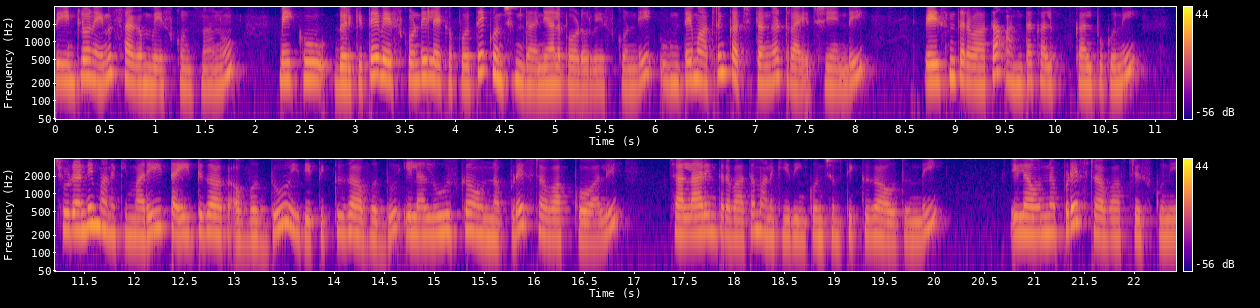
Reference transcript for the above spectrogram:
దీంట్లో నేను సగం వేసుకుంటున్నాను. మీకు దొరికితే వేసుకోండి లేకపోతే కొంచెం ధనియాల పౌడర్ వేసుకోండి. ఉంటే మాత్రం ఖచ్చితంగా ట్రై చేయండి. వేసిన తర్వాత అంతా కలుపు కలుపుకుని చూడండి మనకి మరీ టైట్గా అవ్వద్దు ఇది థిక్గా అవ్వద్దు. ఇలా లూజ్గా ఉన్నప్పుడే స్టవ్ ఆఫ్కోవాలి చల్లారిన తర్వాత మనకి ఇది ఇంకొంచెం థిక్గా అవుతుంది. ఇలా ఉన్నప్పుడే స్టవ్ ఆఫ్ చేసుకుని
